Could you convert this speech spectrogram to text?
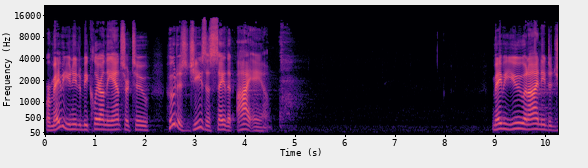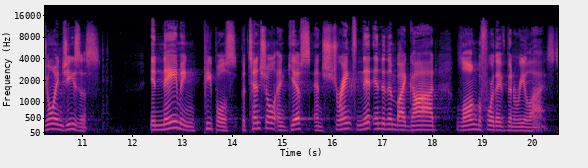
Or maybe you need to be clear on the answer to Who does Jesus say that I am? Maybe you and I need to join Jesus in naming people's potential and gifts and strength knit into them by God long before they've been realized.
